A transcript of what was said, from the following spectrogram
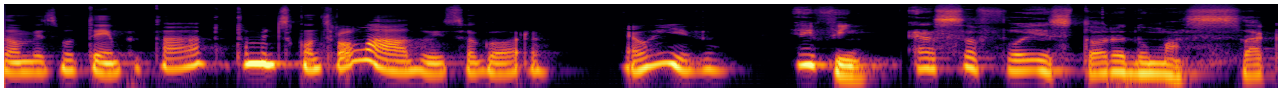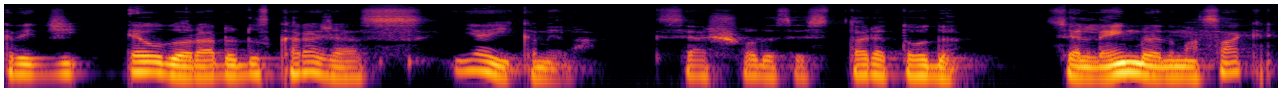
ao mesmo tempo, tá totalmente descontrolado isso agora. É horrível. Enfim, essa foi a história do massacre de Eldorado dos Carajás. E aí, Camila? O que você achou dessa história toda? Você lembra do massacre?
